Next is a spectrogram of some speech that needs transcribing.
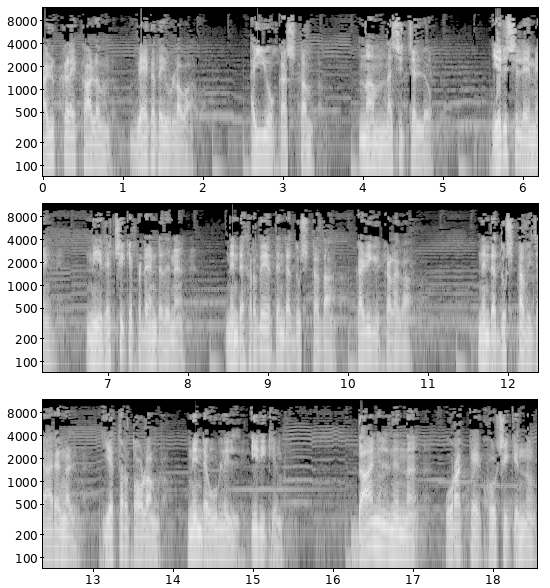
കഴുക്കളെക്കാളും വേഗതയുള്ളവ. അയ്യോ കഷ്ടം. നാം നശിച്ചല്ലോ. യെരുശലേമേ നീ രക്ഷിക്കപ്പെടേണ്ടതിന് നിന്റെ ഹൃദയത്തിന്റെ ദുഷ്ടത കഴുകിക്കളക. നിന്റെ ദുഷ്ടവിചാരങ്ങൾ എത്രത്തോളം നിന്റെ ഉള്ളിൽ ഇരിക്കും. ദാനിൽ നിന്ന് ഉറക്കെ ഘോഷിക്കുന്നു.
